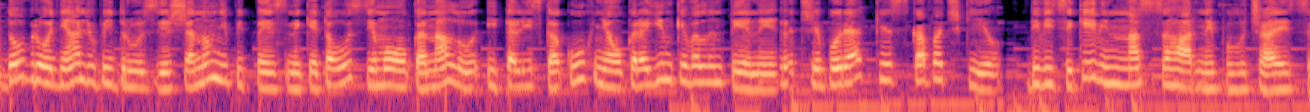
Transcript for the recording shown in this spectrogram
Доброго дня, любі друзі, шановні підписники та гості мого каналу Італійська кухня Українки Валентини. Чебуреки з кабачків. Дивіться, який він у нас гарний виходить.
